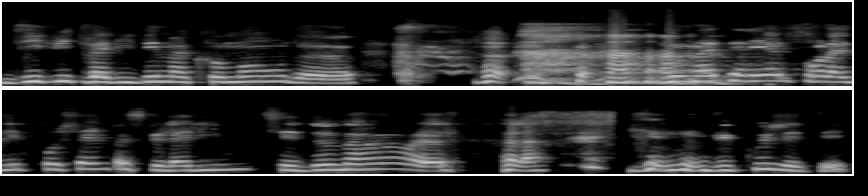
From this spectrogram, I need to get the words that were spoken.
dis-lui de valider ma commande euh, de matériel pour l'année prochaine parce que la limite c'est demain. voilà. du coup, j'étais.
